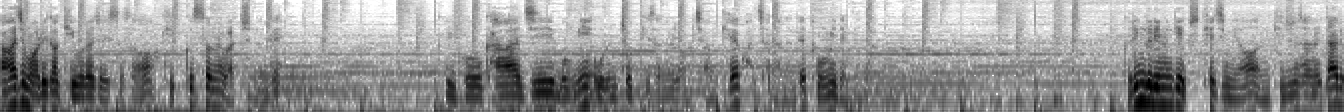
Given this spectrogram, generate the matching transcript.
강아지 머리가 기울어져 있어서 귀 끝선을 맞추는데 그리고 강아지 몸이 오른쪽 귀선을 넘지 않게 관찰하는 데 도움이 됩니다. 그림 그리는 게 익숙해지면 기준선을 따로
